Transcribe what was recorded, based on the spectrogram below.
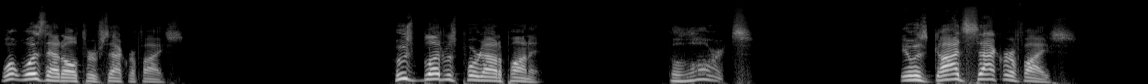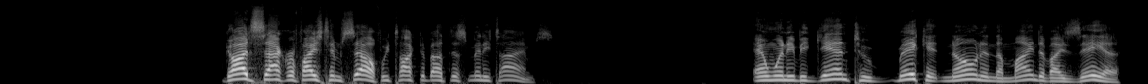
What was that altar of sacrifice? Whose blood was poured out upon it? The Lord's. It was God's sacrifice. God sacrificed himself. We talked about this many times. And when he began to make it known in the mind of Isaiah,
